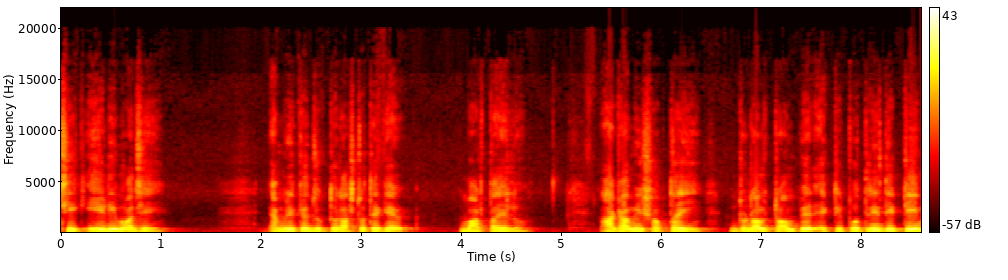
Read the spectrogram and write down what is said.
ঠিক এরই মাঝে আমেরিকা যুক্তরাষ্ট্র থেকে বার্তা এলো। আগামী সপ্তাহেই ডোনাল্ড ট্রাম্পের একটি প্রতিনিধি টিম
